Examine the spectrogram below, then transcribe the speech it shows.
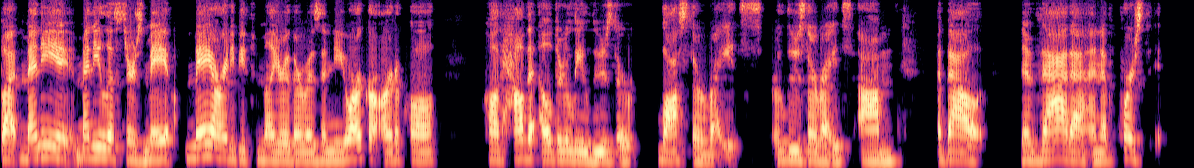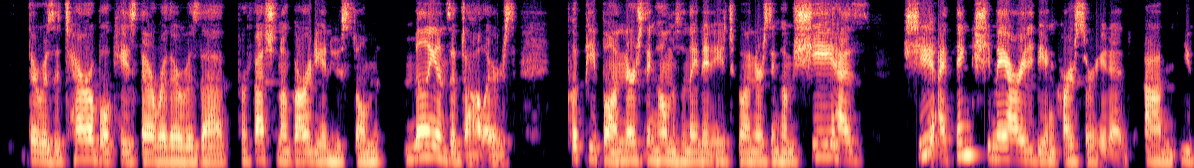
But many many listeners may may already be familiar. There was a New Yorker article called "How the Elderly Lose Their Lost Their Rights" or lose their rights um, about Nevada, and of course, there was a terrible case there where there was a professional guardian who stole millions of dollars, put people in nursing homes when they didn't need to go in nursing homes. She has she i think she may already be incarcerated. Um, you,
